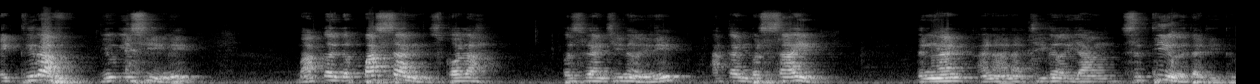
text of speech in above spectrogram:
Iktiraf UEC ni Maka lepasan sekolah Persediaan Cina ini Akan bersaing Dengan anak-anak Cina yang setia tadi itu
